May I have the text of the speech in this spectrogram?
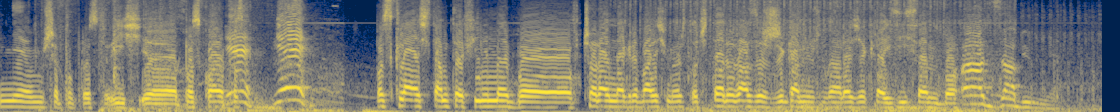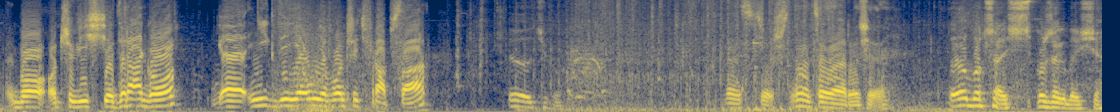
nie, muszę po prostu iść, e, poskła- pos Nie! Nie! Posklejać tamte filmy, bo wczoraj nagrywaliśmy już to cztery razy, żygam już na razie Crazysem, bo, A, zabił mnie. bo oczywiście Drago e, nigdy nie umie włączyć frapsa, E, cicho. więc cóż, no to na razie. No bo cześć, pożegnaj się.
